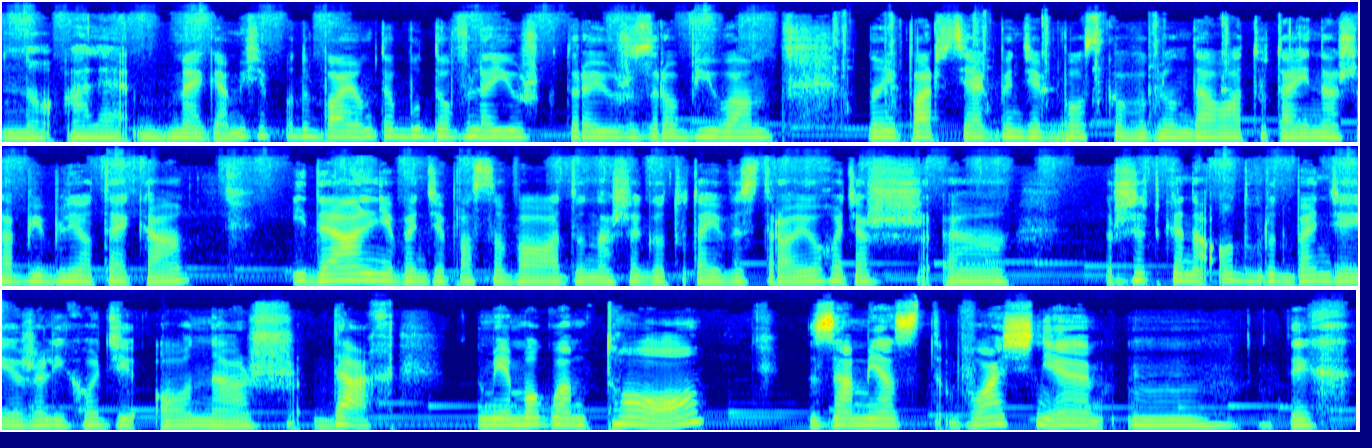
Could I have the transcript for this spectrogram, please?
No, ale mega mi się podobają te budowle już, które już zrobiłam. No i patrzcie, jak będzie bosko wyglądała tutaj nasza biblioteka. Idealnie będzie pasowała do naszego tutaj wystroju, chociaż e, troszeczkę na odwrót będzie, jeżeli chodzi o nasz dach. W sumie mogłam to zamiast właśnie mm, tych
